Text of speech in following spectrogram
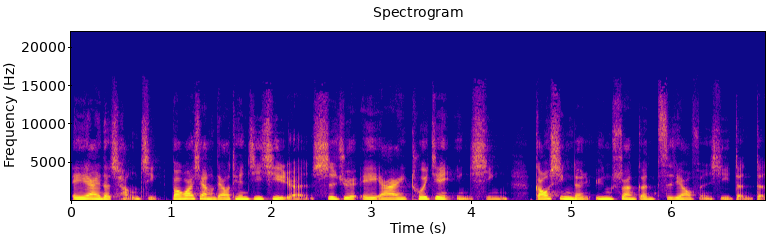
AI 的场景，包括像聊天机器人。视觉 AI、推荐引擎、高性能运算跟资料分析等等。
